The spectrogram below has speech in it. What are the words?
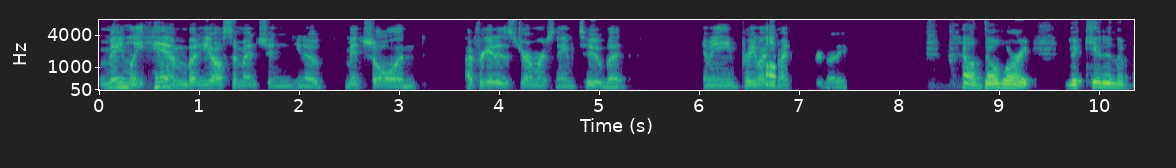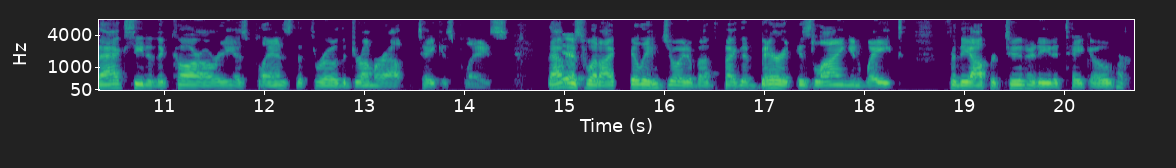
mainly him, but he also mentioned, you know, Mitchell and I forget his drummer's name too, but I mean, he pretty much oh. mentioned everybody. Well, oh, don't worry. The kid in the back seat of the car already has plans to throw the drummer out and take his place. That yeah. was what I really enjoyed about the fact that Barrett is lying in wait for the opportunity to take over,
